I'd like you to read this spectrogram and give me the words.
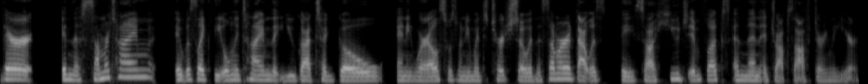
they're in the summertime, it was like the only time that you got to go anywhere else was when you went to church. So in the summer, that was they saw a huge influx, and then it drops off during the year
